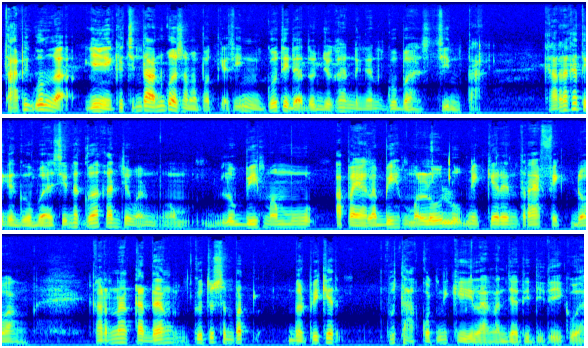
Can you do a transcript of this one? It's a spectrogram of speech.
tapi gue nggak gini kecintaan gue sama podcast ini gue tidak tunjukkan dengan gue bahas cinta. Karena ketika gue bahas cinta gue akan cuman lebih memu apa ya lebih melulu mikirin traffic doang. Karena kadang gue tuh sempat berpikir gue takut nih kehilangan jati diri gue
